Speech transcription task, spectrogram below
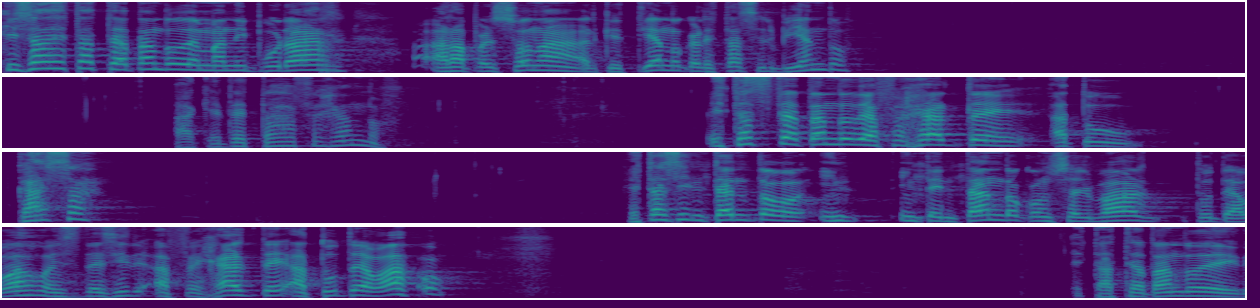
Quizás estás tratando de manipular a la persona, al cristiano que le está sirviendo. ¿A qué te estás afejando? ¿Estás tratando de afejarte a tu casa? ¿Estás intentando, intentando conservar tu trabajo, es decir, afejarte a tu trabajo? ¿Estás tratando de,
